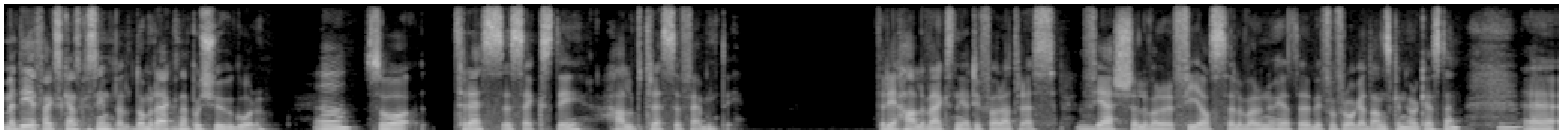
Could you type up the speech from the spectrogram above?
Men det är faktiskt ganska simpelt. De räknar på 20. Ja. Så tress är 60, halv tress är 50. För det är halvvägs ner till förra träss. Mm. Fjärs eller vad det, fjärs eller vad det nu heter, vi får fråga dansken i orkestern. Mm. Eh,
